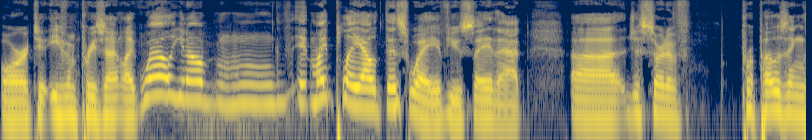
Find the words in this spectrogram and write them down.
or to even present like, well, you know, mm, it might play out this way if you say that. Uh, just sort of proposing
